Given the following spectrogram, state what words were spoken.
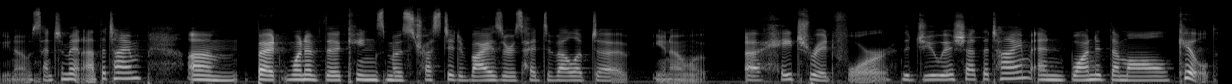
you know, sentiment at the time. Um, but one of the king's most trusted advisors had developed a, you know, a hatred for the Jewish at the time and wanted them all killed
